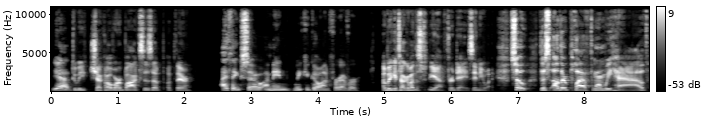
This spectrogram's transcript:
Do you, yeah. Do we check all of our boxes up up there? I think so. I mean, we could go on forever. Uh, we could talk about this, yeah, for days anyway. So, this other platform we have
